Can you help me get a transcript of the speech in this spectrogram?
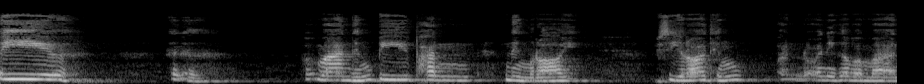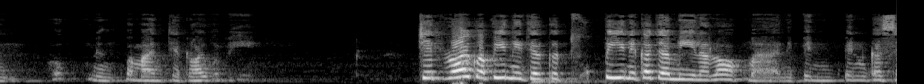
ปีประมาณถึงปีพันหนึ่งร้อยสี่ร้อยถึงพันร้อยนี่ก็ประมาณหกหนึ่งประมาณเจ็ดร้อยกว่าปีเจ็ดร้อยกว่าปีนี่จะเกิดทุกปีนี่ก็จะมีละลอกมานี่เป็นเป็นกระแส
